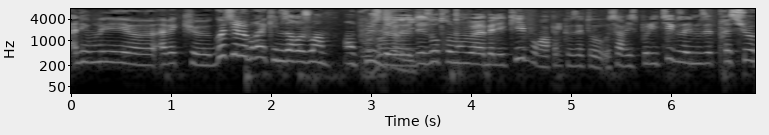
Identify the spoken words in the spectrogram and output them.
Allez, on est euh, avec euh, Gauthier Lebray qui nous a rejoint. En plus des autres membres de la belle équipe, on rappelle que vous êtes au, service politique. Vous allez nous être précieux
